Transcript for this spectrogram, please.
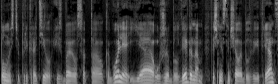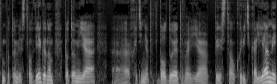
полностью прекратил и избавился от алкоголя, я уже был веганом. Точнее, сначала я был вегетарианцем, потом я стал веганом, потом я, э, хотя нет, это было до этого, я перестал курить кальяны,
